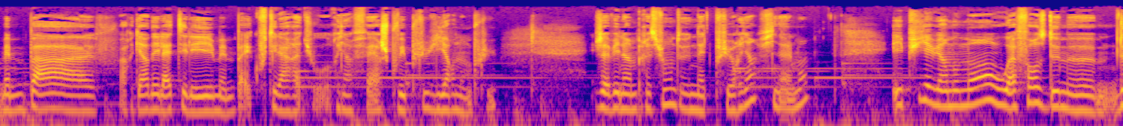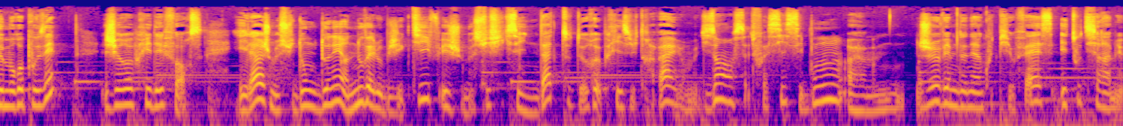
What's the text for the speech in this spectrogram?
même pas à regarder la télé, même pas écouter la radio, rien faire, je pouvais plus lire non plus. J'avais l'impression de n'être plus rien finalement. Et puis il y a eu un moment où à force de me, de me reposer, j'ai repris des forces. Et là, je me suis donc donné un nouvel objectif et je me suis fixé une date de reprise du travail en me disant cette fois-ci c'est bon, euh, je vais me donner un coup de pied aux fesses et tout ira mieux.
